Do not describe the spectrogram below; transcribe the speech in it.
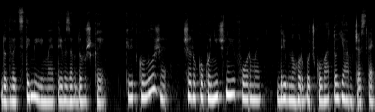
до 20 мм завдовжки. Квітколоже ширококонічної форми, дрібногорбочкувато ямчасте.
